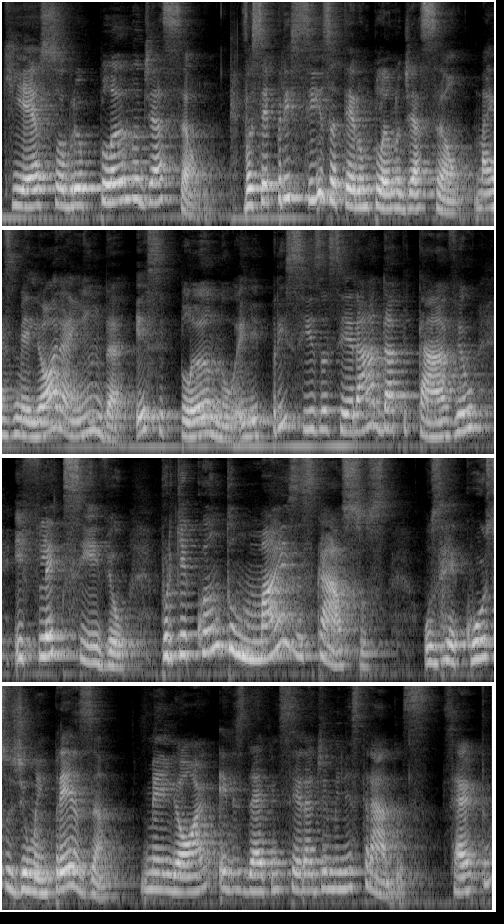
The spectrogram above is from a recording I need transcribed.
que é sobre o plano de ação. Você precisa ter um plano de ação, mas melhor ainda, esse plano ele precisa ser adaptável e flexível, porque quanto mais escassos os recursos de uma empresa, melhor eles devem ser administrados, certo?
